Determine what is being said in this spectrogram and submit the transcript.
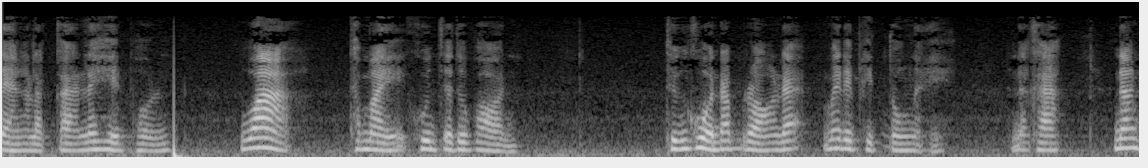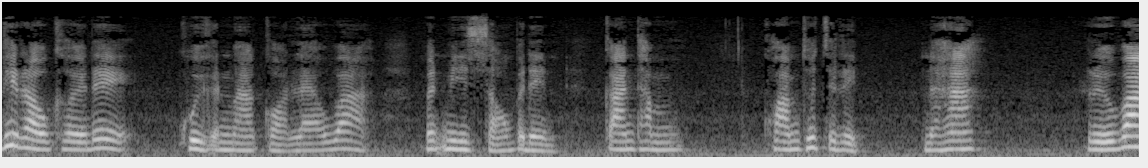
ดงหลักการและเหตุผลว่าทำไมคุณจตุพร ถึงควรรับรองและไม่ได้ผิดตรงไหนนะคะ ดังที่เราเคยได้ คุยกันมาก่อนแล้วว่ามันมีสองประเด็น การทำความทุจริตนะฮะหรือว่า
